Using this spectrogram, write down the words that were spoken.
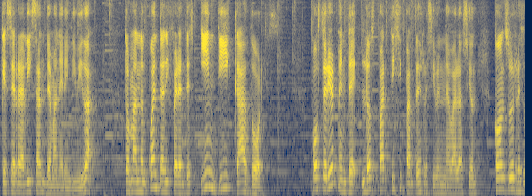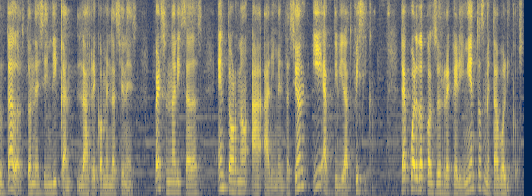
que se realizan de manera individual, tomando en cuenta diferentes indicadores. Posteriormente, los participantes reciben una evaluación con sus resultados, donde se indican las recomendaciones personalizadas en torno a alimentación y actividad física, de acuerdo con sus requerimientos metabólicos,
